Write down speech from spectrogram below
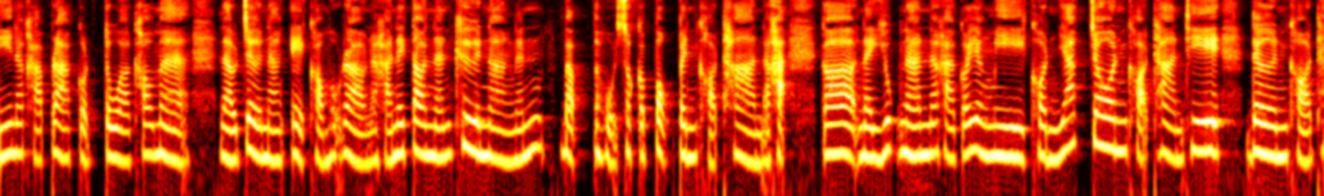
นี้นะคะ ปรากฏตัวเข้ามา แล้วเจอนางเอกของพวกเรานะคะ ในตอนนั้นคือนางนั้นแบบโอ้โหสกรปรกเป็นขอทานนะคะ ก็ในยุคนั้นนะคะก็ยังมีคนยากจนขอทานที่เดินขอท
